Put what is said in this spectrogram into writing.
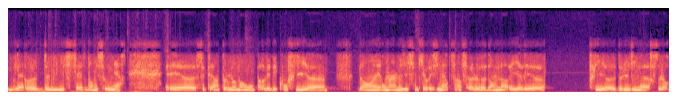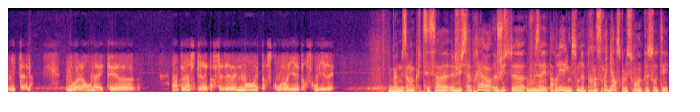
vers 2016 dans mes souvenirs. Et euh, c'était un peu le moment où on parlait des conflits. Euh, dans, on a un musicien qui est originaire de Saint-Solve dans le Nord et il y avait euh, conflit de l'usine ArcelorMittal. Donc voilà, on a été un peu inspiré par ces événements et par ce qu'on voyait, par ce qu'on vivait. Ben, nous allons écouter ça juste après. Alors, juste, euh, vous avez parlé, il me semble, de Prince Nagar, parce que le son a un peu sauté.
